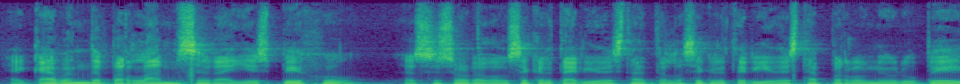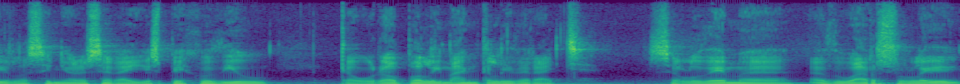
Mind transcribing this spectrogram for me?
Acaben de parlar amb Saray Espejo, assessora del secretari d'Estat de la Secretaria d'Estat per la Unió Europea, i la senyora Saray Espejo diu que a Europa li manca lideratge. Saludem a Eduard Soler,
